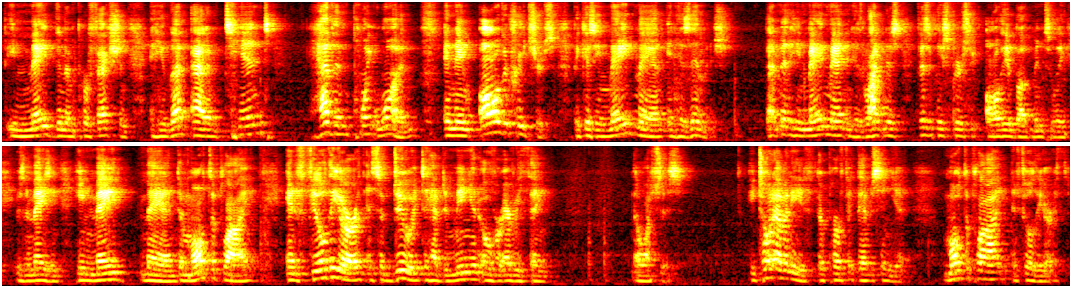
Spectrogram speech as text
He made them in perfection, and he let Adam tend heaven, point one, and name all the creatures because he made man in his image. That meant he made man in his likeness, physically, spiritually, all the above, mentally. It was amazing. He made man to multiply and fill the earth and subdue it to have dominion over everything. Now, watch this. He told Adam and Eve, they're perfect, they haven't sinned yet. Multiply and fill the earth.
